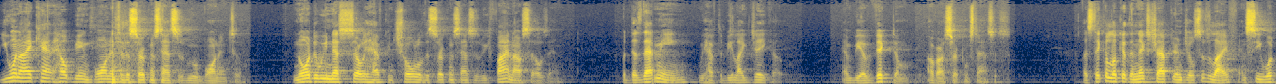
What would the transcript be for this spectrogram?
You and I can't help being born into the circumstances we were born into, nor do we necessarily have control of the circumstances we find ourselves in. But does that mean we have to be like Jacob and be a victim of our circumstances? Let's take a look at the next chapter in Joseph's life and see what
